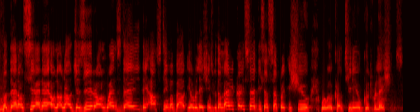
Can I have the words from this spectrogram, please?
But then on CNN, on, on Al Jazeera on Wednesday, they asked him about your relations with America. He said, This is a separate issue. We will continue good relations.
